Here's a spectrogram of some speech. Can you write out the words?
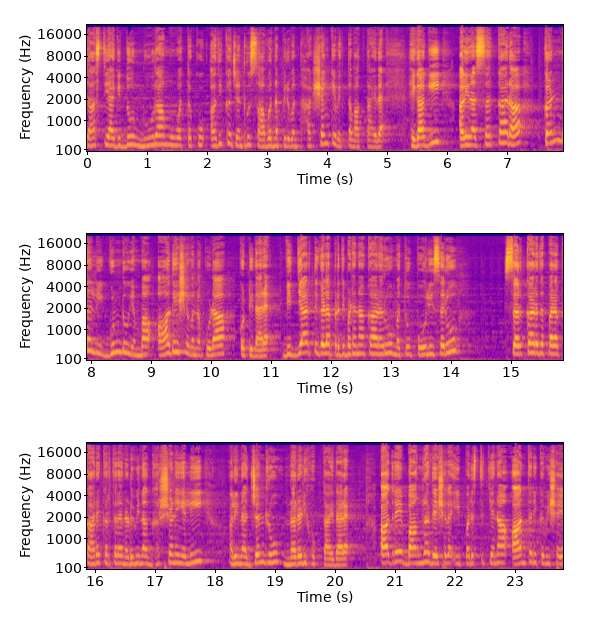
ಜಾಸ್ತಿಯಾಗಿದ್ದು ನೂರ ಮೂವತ್ತಕ್ಕೂ ಅಧಿಕ ಜನರು ಸಾವನ್ನಪ್ಪಿರುವಂತಹ ಶಂಕೆ ವ್ಯಕ್ತವಾಗ್ತಾ ಇದೆ. ಹೀಗಾಗಿ ಅಲ್ಲಿನ ಸರ್ಕಾರ ಕಂಡಲಿ ಗುಂಡು ಎಂಬ ಆದೇಶವನ್ನು ಕೂಡ ಕೊಟ್ಟಿದ್ದಾರೆ. ವಿದ್ಯಾರ್ಥಿಗಳ ಪ್ರತಿಭಟನಾಕಾರರು ಮತ್ತು ಪೊಲೀಸರು ಸರ್ಕಾರದ ಪರ ಕಾರ್ಯಕರ್ತರ ನಡುವಿನ ಘರ್ಷಣೆಯಲ್ಲಿ ಅಲ್ಲಿನ ಜನರು ನರಳಿ ಹೋಗ್ತಾ ಇದ್ದಾರೆ. ಆದರೆ ಬಾಂಗ್ಲಾದೇಶದ ಈ ಪರಿಸ್ಥಿತಿಯನ್ನ ಆಂತರಿಕ ವಿಷಯ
